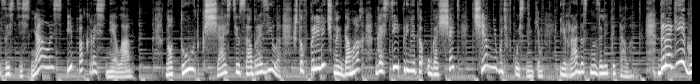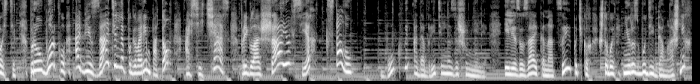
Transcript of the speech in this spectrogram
застеснялась и покраснела. Но тут, к счастью, сообразила, что в приличных домах гостей принято угощать чем-нибудь вкусненьким, и радостно залепетала. Дорогие гости, про уборку обязательно поговорим потом, а сейчас приглашаю всех к столу. Буквы одобрительно зашумели, и Лизузайка на цыпочках, чтобы не разбудить домашних,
